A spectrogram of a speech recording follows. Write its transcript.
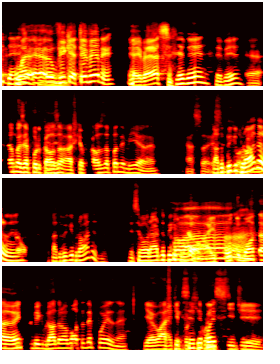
e é- 10. mas é, eu vi que é TV, né? É RBS. TV, TV. É. Não, mas é por causa, acho que é por causa da pandemia, né? Essa, Por causa do Big Brother, né? Por causa do Big Brother. Esse é o horário do Big Ah. Brother. Não, aí ou tu bota antes do Big Brother ou bota depois, né? E eu acho Aí que que porque depois. coincide.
